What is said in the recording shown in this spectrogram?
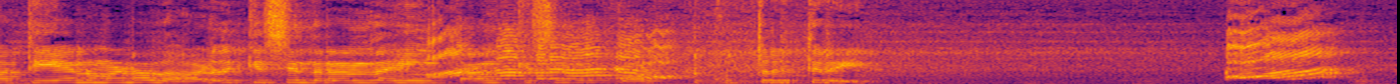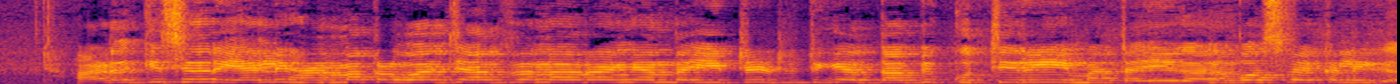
ಮತ್ತೆ ಏನು ಮಾಡೋದು? ಹಡ್ದು ಕಿಸಿಂದ್ರಂದ ಹಿಂಗೆ ತಂದು ಕಿಸಿಂದ್ರ ಕೊಟ್ಟು ಕೂತಿರ್ತೀರಿ? ಹಡ್ದು ಕಿಸಿದ್ರೆ ಎಲ್ಲಿ ಹೆಣ್ಮಕ್ಳು ವಜ್ಜ ಆಗ್ತದನವ್ರ ಹಂಗೆ ಅಂದ ಇಟ್ಟಿಟ್ಟಿಗೆ ದಬ್ಬಿ ಕೂತಿರಿ ಮತ್ತೆ ಈಗ ಅನುಭವಿಸ್ಬೇಕಲ್ಲ ಈಗ.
